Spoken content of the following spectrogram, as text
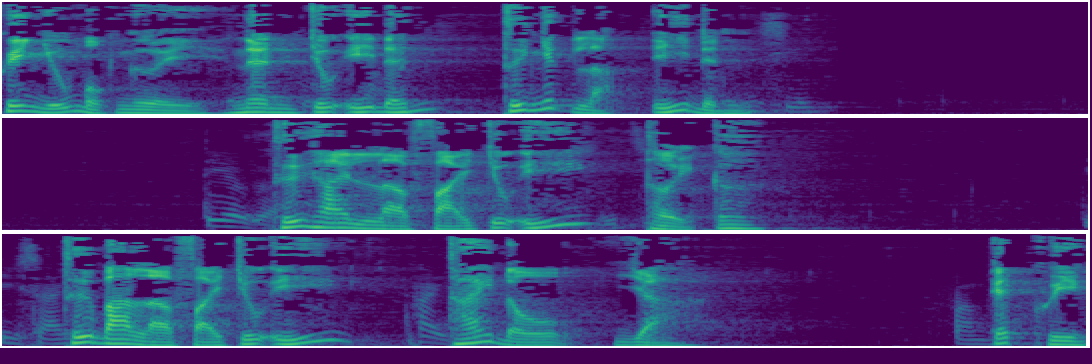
khuyên nhủ một người nên chú ý đến, thứ nhất là ý định. Thứ hai là phải chú ý thời cơ. Thứ ba là phải chú ý thái độ và cách khuyên.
